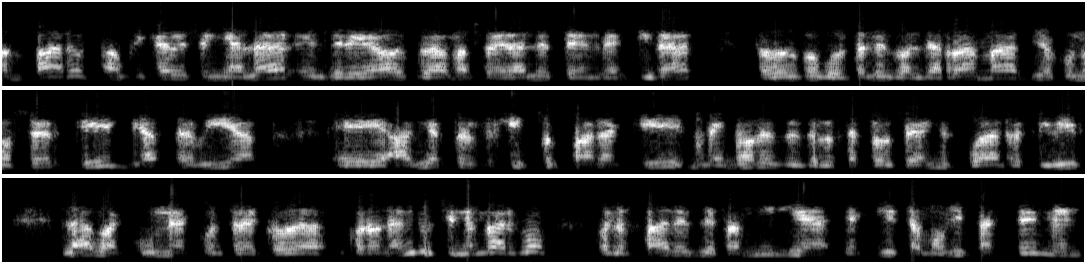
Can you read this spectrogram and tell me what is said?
amparos, aunque cabe señalar el delegado de programas federales en la entidad Rodolfo González Valderrama dio a conocer que ya se había eh, abierto el registro para que menores desde los 14 años puedan recibir la vacuna contra el coronavirus. Sin embargo, pues los padres de familia de aquí de Tamaulipas temen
